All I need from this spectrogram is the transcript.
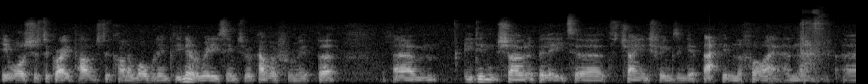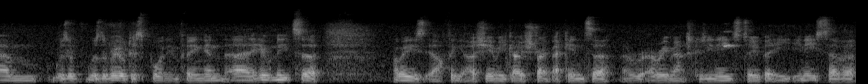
it was just a great punch that kind of wobbled him because he never really seemed to recover from it. But um, he didn't show an ability to, to change things and get back in the fight, and that um, was a was a real disappointing thing. And uh, he'll need to. I mean, he's, I think I assume he goes straight back into a, a rematch because he needs to, but he, he needs to have a,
